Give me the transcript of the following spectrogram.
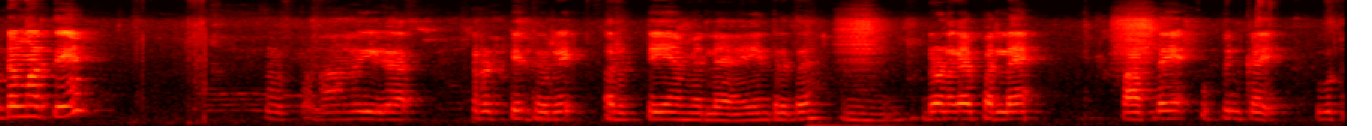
ಊಟ ಮಾಡ್ತಿ? ನೋಡ್ಪ ನಾನು ಈಗ ರೊಟ್ಟಿ ದುರಿ ರೊಟ್ಟಿ ಆಮೇಲೆ ಏನ್ರಿ ಇದು ದೊಣಗಾಯಿ ಪಲ್ಯ ಪಾಪಡೆ ಉಪ್ಪಿನಕಾಯಿ. ಊಟ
